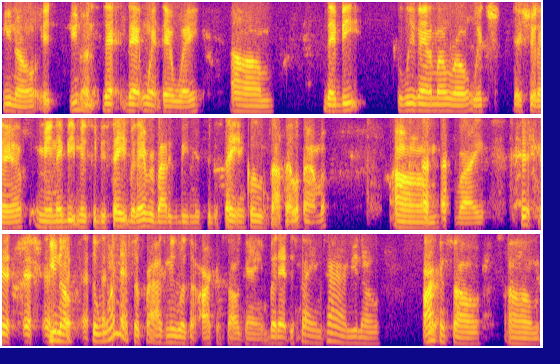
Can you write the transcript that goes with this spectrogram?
you know, it you know that that went their way. Um, they beat Louisiana Monroe, which they should have. I mean, they beat Mississippi State, but everybody's beat Mississippi State, including South Alabama. Um, right. you know, the one that surprised me was the Arkansas game, but at the same time, you know, Arkansas, um,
